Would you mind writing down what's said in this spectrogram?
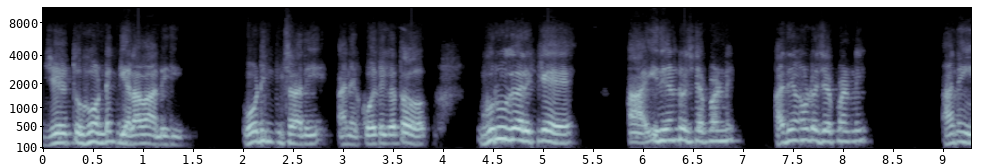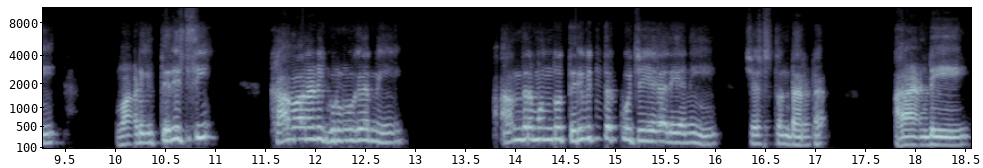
జేతు అంటే గెలవాలి ఓడించాలి అనే కోరికతో గురువు గారికే ఆ ఇదేంటో చెప్పండి అదేమిటో చెప్పండి అని వాడికి తెలిసి కావాలని గురువు గారిని అందరి ముందు తెలివి తక్కువ చేయాలి అని చేస్తుంటారట. అలాంటి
